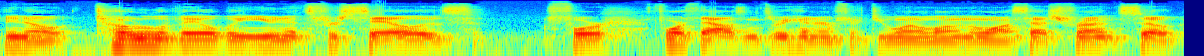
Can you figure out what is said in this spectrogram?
you know, total available units for sale is 4 4,351 along the Wasatch Front. So,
